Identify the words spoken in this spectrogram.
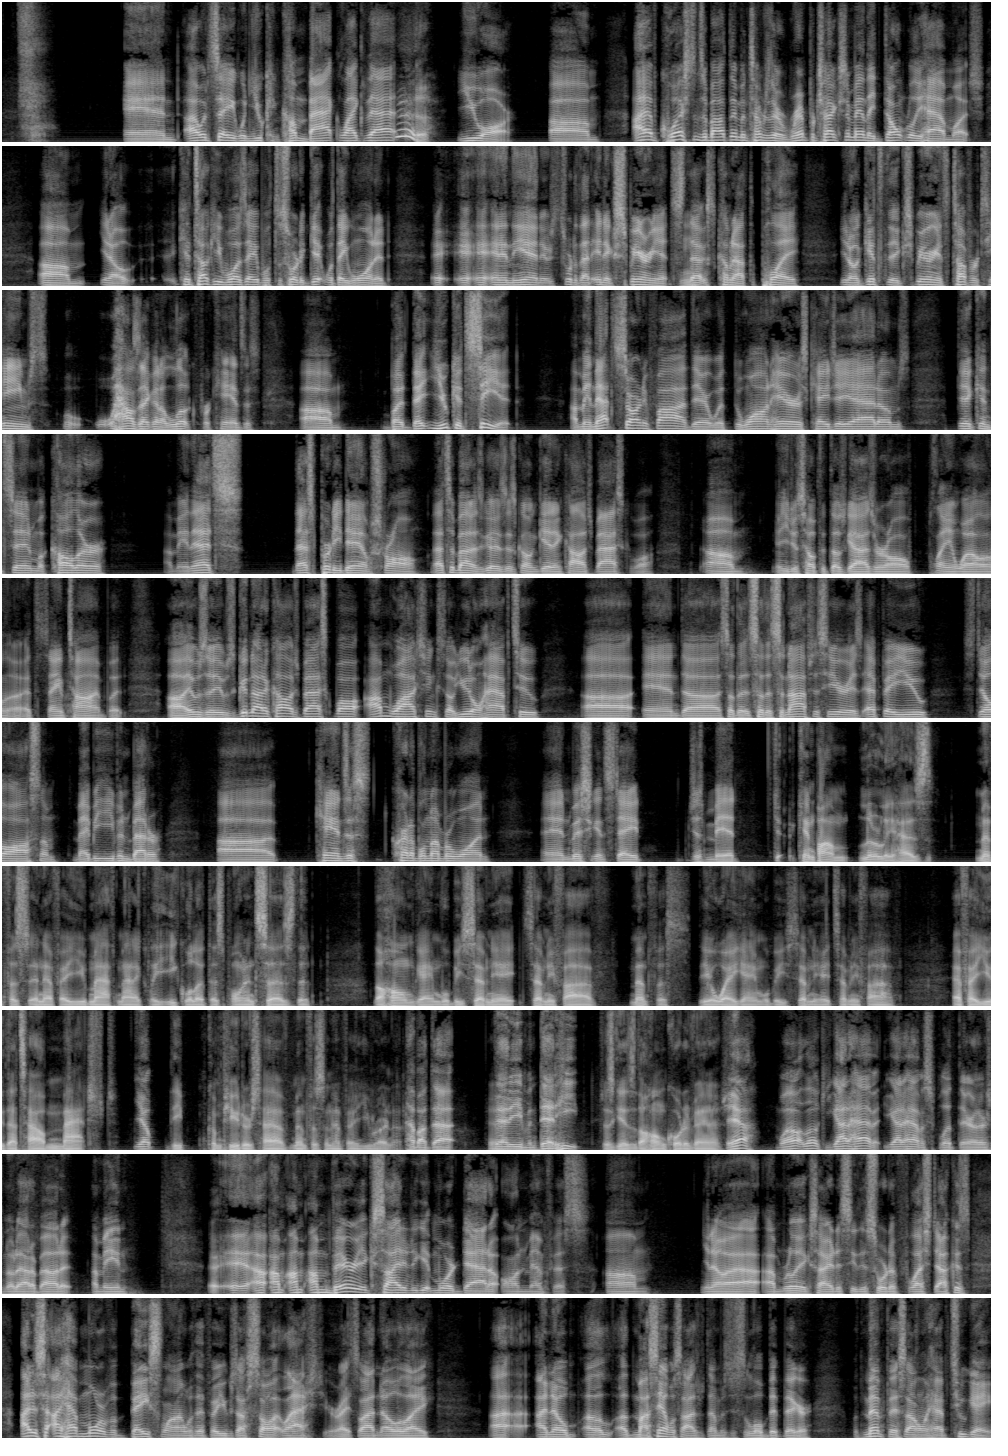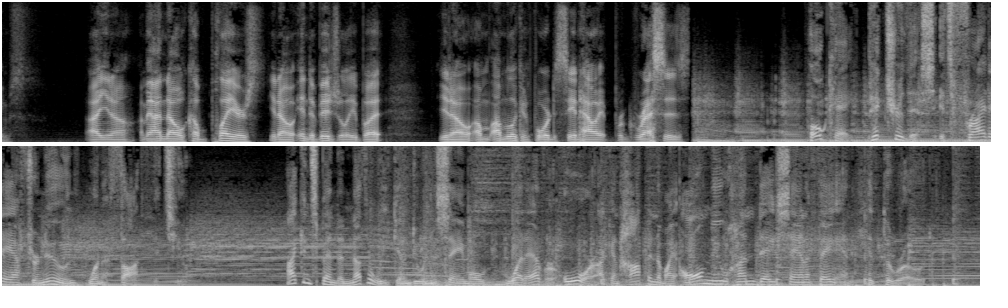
And I would say when you can come back like that, Yeah. you are. Um, I have questions about them in terms of their rim protection. Man, they don't really have much. Um, you know, Kentucky was able to sort of get what they wanted, and in the end, it was sort of that inexperience that's coming out to play. You know, against the experienced, tougher teams, how's that going to look for Kansas? Um, but that you could see it. I mean, that starting five there with Dajuan Harris, KJ Adams, Dickinson, McCullar. I mean, that's that's pretty damn strong. That's about as good as it's going to get in college basketball. Um, and you just hope that those guys are all playing well uh, at the same time. But uh, it was a, it was a good night of college basketball. I'm watching, so you don't have to. Uh, and uh, so the so the synopsis here is FAU still awesome, maybe even better. Uh, Kansas credible number one, and Michigan State just mid. KenPom literally has Memphis and FAU mathematically equal at this point and says that the home game will be 78 75 Memphis, the away game will be 78 75 FAU. That's how matched Yep. the computers have Memphis and FAU right now. How about that? Dead even, dead heat. Just gives the home court advantage. Yeah. Well, look, you got to have it. You got to have a split there. There's no doubt about it. I mean, I, I'm I'm I'm very excited to get more data on Memphis. Um, you know, I, I'm really excited to see this sort of fleshed out because I just I have more of a baseline with FAU because I saw it last year, right? So I know like I I know uh, uh, my sample size with them is just a little bit bigger. With Memphis, I only have two games. Uh, you know, I mean, I know a couple players, you know, individually, but you know, I'm I'm looking forward to seeing how it progresses. Okay, picture this. It's Friday afternoon when a thought hits you. I can spend another weekend doing the same old whatever, or I can hop into my all new Hyundai Santa Fe and hit the road.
